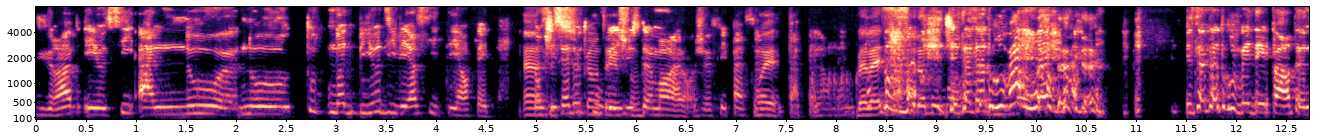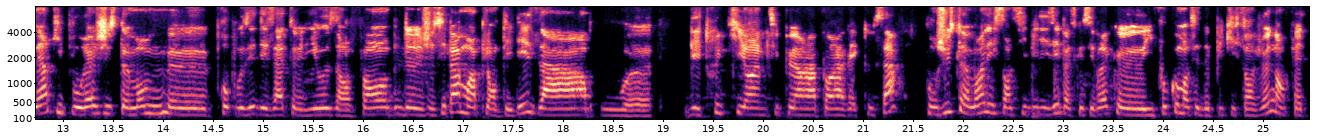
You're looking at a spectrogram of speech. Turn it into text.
durable et aussi à nos, euh, nos, toute notre biodiversité, en fait. Ah, Donc, j'essaie de trouver justement, alors je fais pas ça, ouais. appel en même ben, temps. J'essaie de trouver. J'essaie de trouver des partenaires qui pourraient justement me proposer des ateliers aux enfants, de, je sais pas moi, planter des arbres ou euh, des trucs qui ont un petit peu un rapport avec tout ça, pour justement les sensibiliser, parce que c'est vrai qu'il faut commencer depuis qu'ils sont jeunes, en fait.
